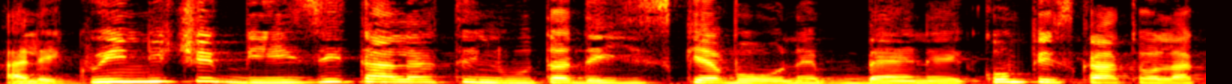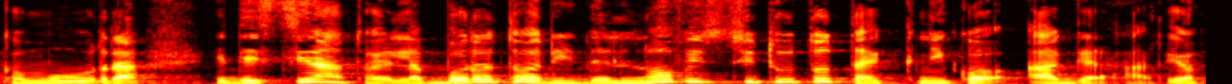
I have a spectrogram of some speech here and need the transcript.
Alle 15 visita la tenuta degli Schiavone, bene confiscato alla Camorra e destinato ai laboratori del nuovo istituto tecnico agrario.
